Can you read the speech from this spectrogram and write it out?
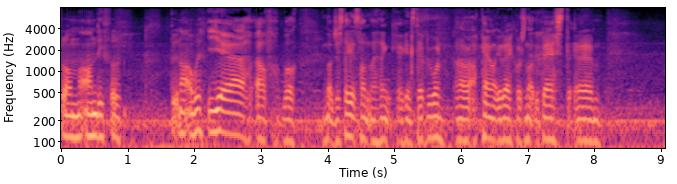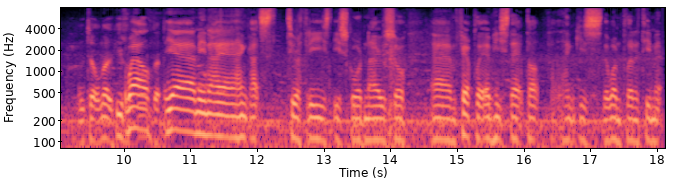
from Andy for putting that away. Yeah, uh, well not just against Huntly I think against everyone. Our, our penalty record's not the best. Um, until now. He's well, yeah. I mean, I, I, think that's two or three he's, he's scored now. So um, fair play to him. he stepped up. I think he's the one player in the team that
